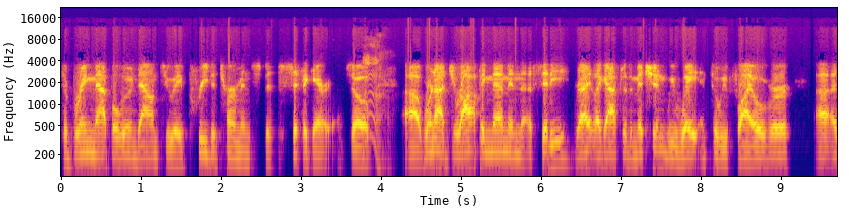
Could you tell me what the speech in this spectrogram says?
to bring that balloon down to a predetermined specific area. So Ah, uh, we're not dropping them in a city, right? Like after the mission, we wait until we fly over uh, a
